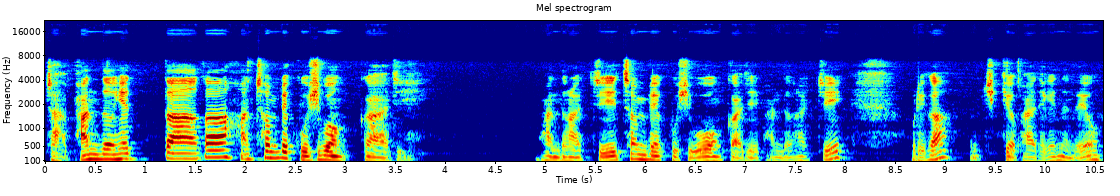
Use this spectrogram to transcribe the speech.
자 반등했다가 한 1190원까지 반등할지 1195원까지 반등할지 우리가 좀 지켜봐야 되겠는데요.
